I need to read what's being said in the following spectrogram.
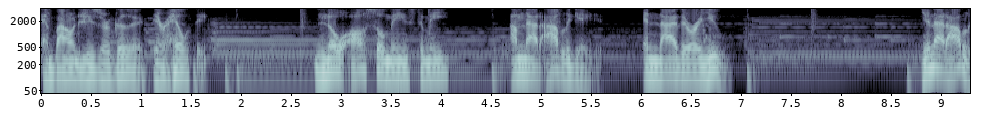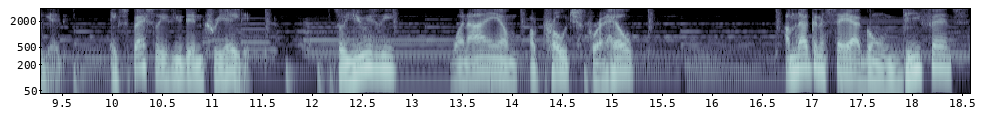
and boundaries are good. They're healthy. No also means to me, I'm not obligated and neither are you. You're not obligated, especially if you didn't create it. So usually when I am approached for help, I'm not going to say I go on defense,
